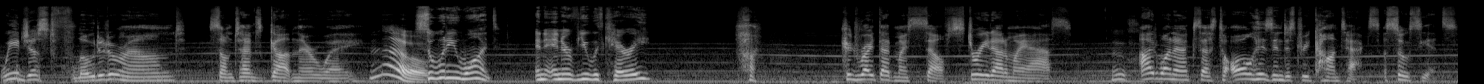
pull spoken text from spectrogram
We just floated around, sometimes got in their way. No. So what do you want? An interview with Kerry? Huh. Could write that myself, straight out of my ass. Oof. I'd want access to all his industry contacts, associates.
